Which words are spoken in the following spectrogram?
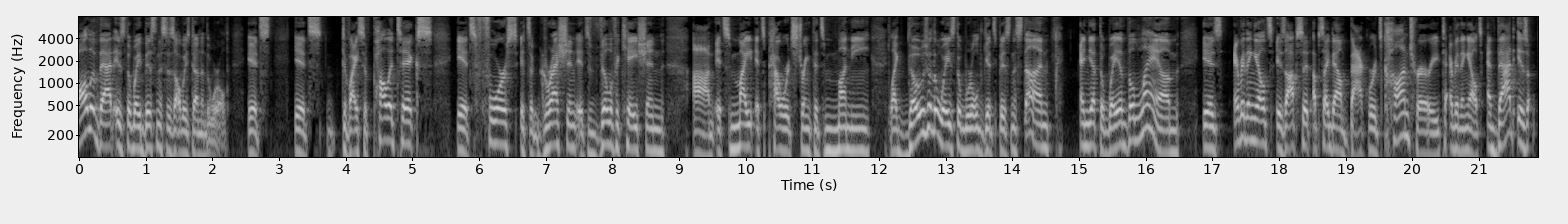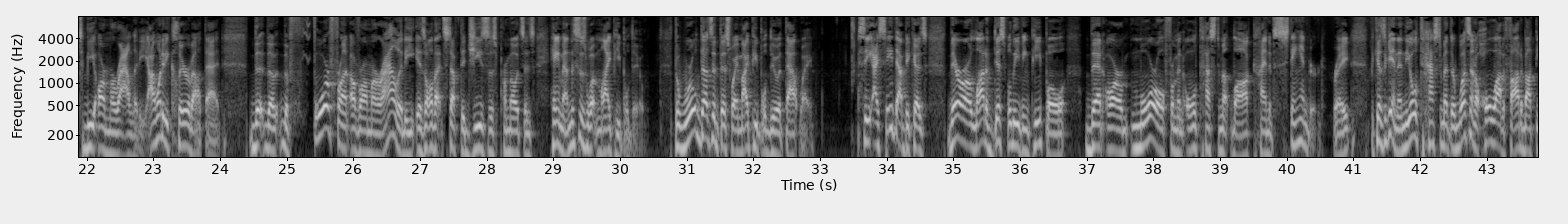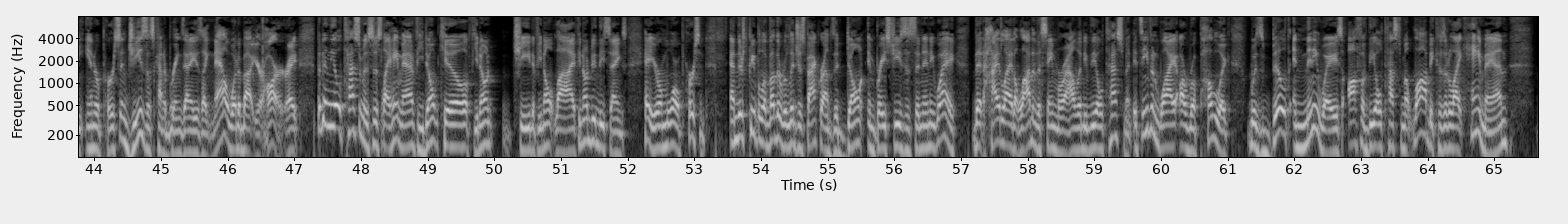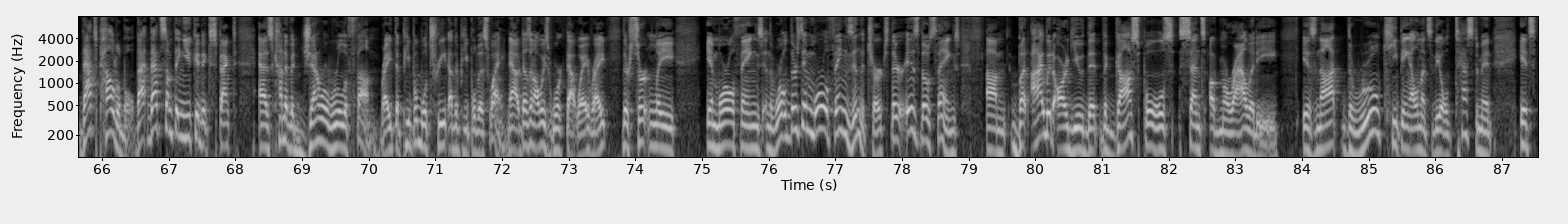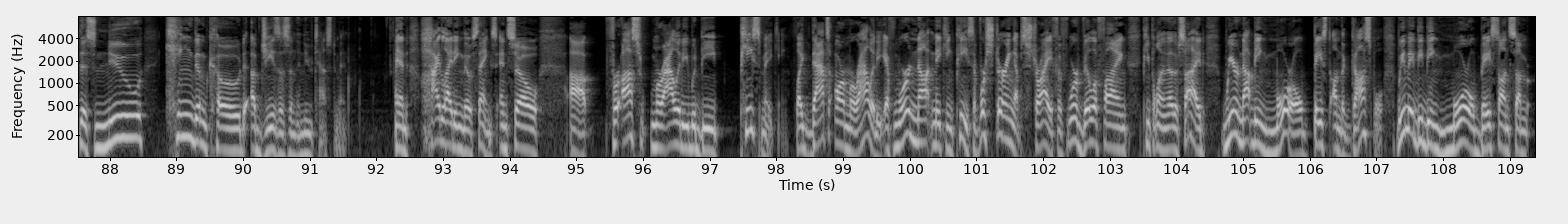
all of that is the way business is always done in the world. It's, it's divisive politics, it's force, it's aggression, it's vilification, um, it's might, it's power, it's strength, it's money. Like those are the ways the world gets business done. And yet the way of the lamb is everything else is opposite, upside down, backwards, contrary to everything else. And that is to be our morality. I want to be clear about that. The, the, the forefront of our morality is all that stuff that Jesus promotes as, hey man, this is what my people do. The world does it this way. My people do it that way. See, I say that because there are a lot of disbelieving people that are moral from an Old Testament law kind of standard, right? Because again, in the Old Testament, there wasn't a whole lot of thought about the inner person. Jesus kind of brings that. He's like, now what about your heart, right? But in the Old Testament, it's just like, hey man, if you don't kill, if you don't cheat, if you don't lie, if you don't do these things, hey, you're a moral person. And there's people of other religious backgrounds that don't embrace Jesus in any way that highlight a lot of the same morality of the Old Testament. It's even why our republic was built in many ways off of the Old Testament Law because they're like, hey man, that's palatable. That that's something you could expect as kind of a general rule of thumb, right? That people will treat other people this way. Now, it doesn't always work that way, right? There's certainly immoral things in the world. There's immoral things in the church. There is those things. Um, but I would argue that the gospel's sense of morality is not the rule keeping elements of the Old Testament. It's this new kingdom code of Jesus in the New Testament and highlighting those things. And so, uh, for us, morality would be peacemaking. Like that's our morality. If we're not making peace, if we're stirring up strife, if we're vilifying people on the other side, we are not being moral based on the gospel. We may be being moral based on some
